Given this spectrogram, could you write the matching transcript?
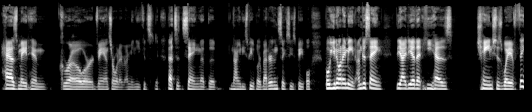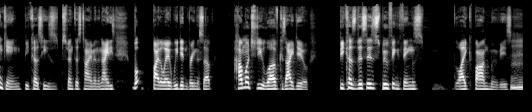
has made him grow or advance or whatever. I mean, you could that's it saying that the '90s people are better than '60s people, but you know what I mean. I'm just saying the idea that he has changed his way of thinking because he's spent this time in the '90s. But by the way, we didn't bring this up. How much do you love? Because I do. Because this is spoofing things like Bond movies Mm-hmm.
